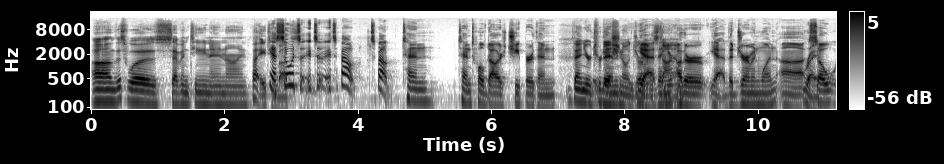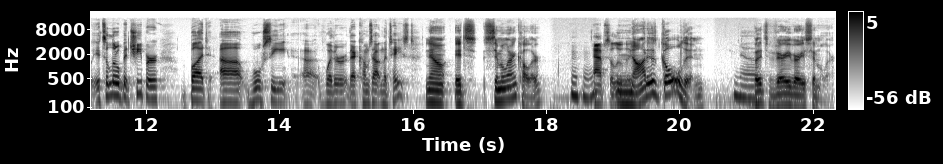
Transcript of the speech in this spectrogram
Um, this was seventeen ninety nine, about eighteen. Yeah, bucks. so it's it's it's about it's about 10 10 12 dollars cheaper than Than your traditional German yeah than your other yeah the German one uh, Right. so it's a little bit cheaper but uh, we'll see uh, whether that comes out in the taste now it's similar in color, absolutely not as golden, No. but it's very very similar,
